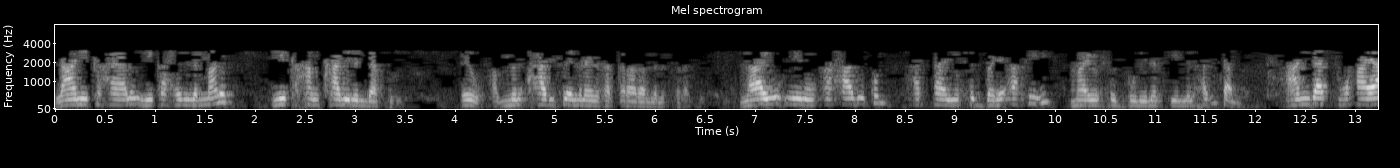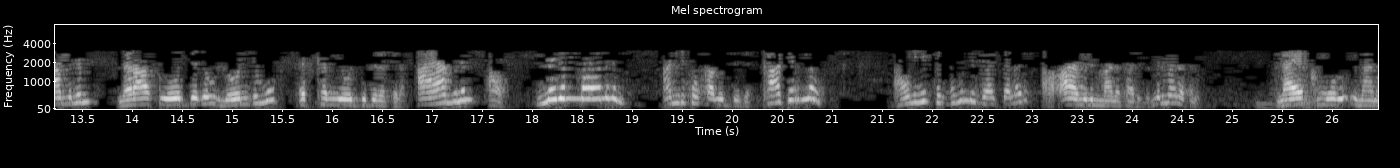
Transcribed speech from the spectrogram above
لا نكاح ያለው ኒካህ የለም ማለት ኒካህን ካሚል እንዳትሉ። ይኸው ምን ሐዲስ ላይ ምን አይነት አቀራር አለ መሰላችሁ? لا يؤمن أحدكم حتى يحب لأخيه ما يحب لنفسه የሚል ሐዲስ አለ። አንዳችሁ አያምንም ለራሱ የወደደው ለወንድሙ እስከሚወድ ድረስ ይላል። አያምንም? አዎ ምንም አያምንም። አንድ ሰው ካልወደደ ካፊር ነው። አሁን ይሄ ትርጉሙ እንደዚህ ያቻላል አያምንም ማለት አይደለም። ምን ማለት ነው? لا يكمل إيمان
